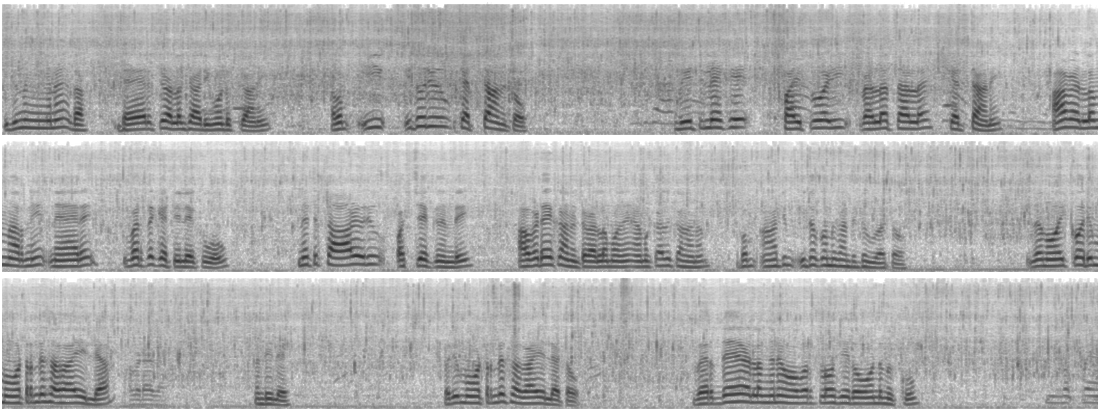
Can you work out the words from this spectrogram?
ഇതിന്ന് ഇങ്ങനെ ഇതാ ഡയറക്റ്റ് വെള്ളം ചാടിക്കൊണ്ട് നിൽക്കുകയാണ് അപ്പം ഈ ഇതൊരു കെട്ടാണ് കേട്ടോ വീട്ടിലേക്ക് പൈപ്പ് വഴി വെള്ളം എത്താനുള്ള കെട്ടാണ്. ആ വെള്ളം നിറഞ്ഞ് നേരെ ഇവിടുത്തെ കെട്ടിലേക്ക് പോകും എന്നിട്ട് താഴെ ഒരു ഒച്ചയൊക്കെ ഉണ്ട്. അവിടേക്കാണ് കേട്ടോ വെള്ളം പോകുന്നത്. നമുക്കത് കാണാം. അപ്പം ആദ്യം ഇതൊക്കെ ഒന്ന് കണ്ടിട്ട് പോകാം കേട്ടോ ഇത് നോക്കിക്കോ ഒരു മോട്ടറിന്റെ സഹായം ഇല്ല കണ്ടില്ലേ? ഒരു മോട്ടറിന്റെ സഹായം ഇല്ല കേട്ടോ. വെറുതെ വെള്ളം ഇങ്ങനെ ഓവർഫ്ലോ ചെയ്തുകൊണ്ട് നിൽക്കും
